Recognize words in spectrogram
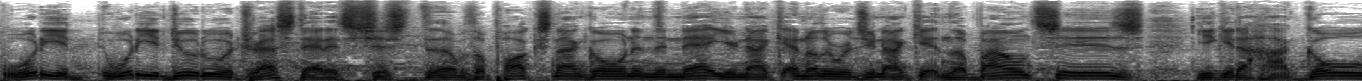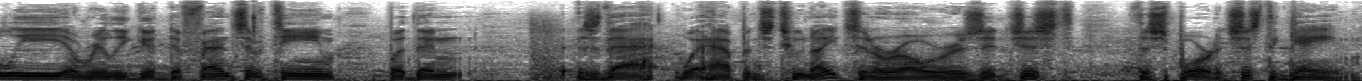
What do you what do you do to address that? It's just uh, the puck's not going in the net. You're not. In other words, you're not getting the bounces. You get a hot goalie, a really good defensive team, but then is that what happens two nights in a row, or is it just the sport? It's just the game.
